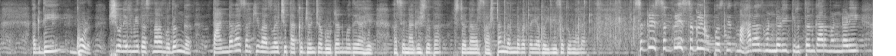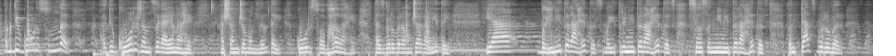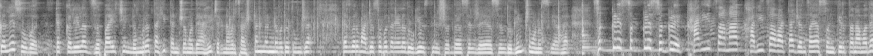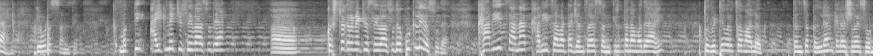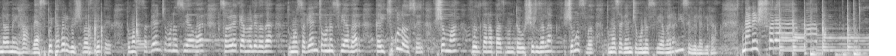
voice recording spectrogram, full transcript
अगदी गोड शिवनिर्मित असणारा मृदंग तांडवासारखी वाजवायची ताकद ज्यांच्या बोटांमध्ये आहे असे नागेश दादा स्टनावर साष्टांग दंडवत या बहिणीचा तुम्हाला. सगळे सगळे सगळे उपस्थित महाराज मंडळी कीर्तनकार मंडळी अगदी गोड सुंदर अगदी गोड ज्यांचं गायन आहे अशा आमच्या मंगलताई गोड स्वभाव आहे. त्याचबरोबर आमच्या राणीताई. या बहिणी तर आहेतच मैत्रिणी तर आहेतच सहसंगिनी तर आहेतच पण त्याचबरोबर कलेसोबत त्या कलेला जपायची नम्रताही त्यांच्यामध्ये आहे. चरणावर साष्टांग दंडवत तुमच्या. त्याचबरोबर माझ्यासोबत आलेल्या दोघी असतील श्रद्धा असेल जय असेल दोघींचे मनस्वी आभार. सगळे सगळे सगळे खारीचा ना खारीचा वाटा ज्यांचा या संकीर्तनामध्ये आहे. एवढंच सांगते. मग ती ऐकण्याची सेवा असू द्या कष्ट करण्याची सेवा असू द्या कुठली असू द्या. खारीचा ना खारीचा वाटा ज्यांचा या संकीर्तनामध्ये आहे तो विठेवरचा मालक त्यांचं कल्याण केल्याशिवाय सोडणार नाही. हा व्यासपीठावर विश्वास देते तुम्हाला सगळ्यांचे मनस्वी आभार. सगळे कॅमेरे दादा तुम्हाला सगळ्यांचे मनस्वी आभार. काही चुकलं असेल क्षमा. बोलताना पाच मिनिटं उशीर झाला. क्षमस्व. तुम्हाला सगळ्यांचे मनस्वी आभार आणि सेवेला विराम. ज्ञानेश्वर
